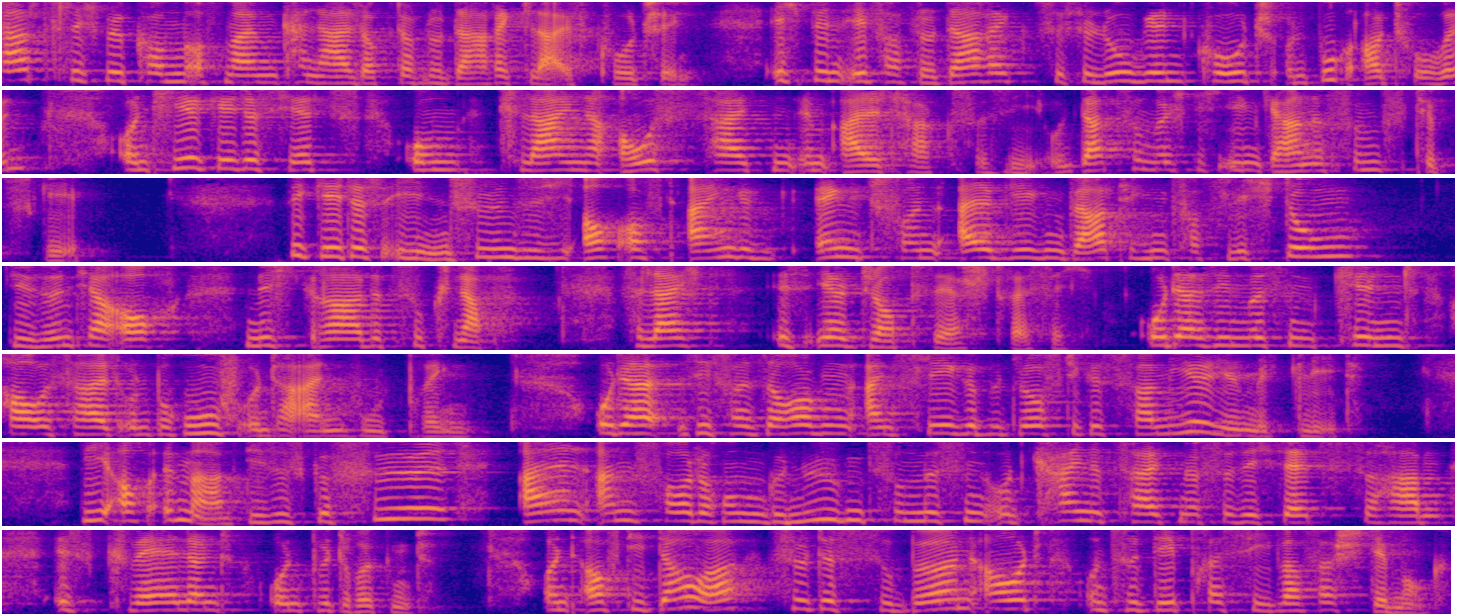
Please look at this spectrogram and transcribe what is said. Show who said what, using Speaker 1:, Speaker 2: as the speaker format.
Speaker 1: Herzlich willkommen auf meinem Kanal Dr. Blodarek Live Coaching. Ich bin Eva Blodarek, Psychologin, Coach und Buchautorin und hier geht es jetzt um kleine Auszeiten im Alltag für Sie und dazu möchte ich Ihnen gerne fünf Tipps geben. Wie geht es Ihnen? Fühlen Sie sich auch oft eingeengt von allgegenwärtigen Verpflichtungen? Die sind ja auch nicht gerade zu knapp. Vielleicht ist Ihr Job sehr stressig. Oder Sie müssen Kind, Haushalt und Beruf unter einen Hut bringen. Oder Sie versorgen ein pflegebedürftiges Familienmitglied. Wie auch immer, dieses Gefühl, allen Anforderungen genügen zu müssen und keine Zeit mehr für sich selbst zu haben, ist quälend und bedrückend. Und auf die Dauer führt es zu Burnout und zu depressiver Verstimmung.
